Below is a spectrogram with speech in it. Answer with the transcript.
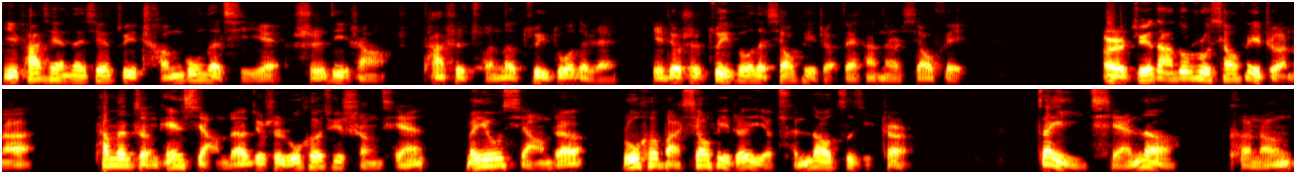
你发现那些最成功的企业，实际上它是存了最多的人，也就是最多的消费者在他那儿消费。而绝大多数消费者呢，他们整天想着就是如何去省钱，没有想着如何把消费者也存到自己这儿。在以前呢，可能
